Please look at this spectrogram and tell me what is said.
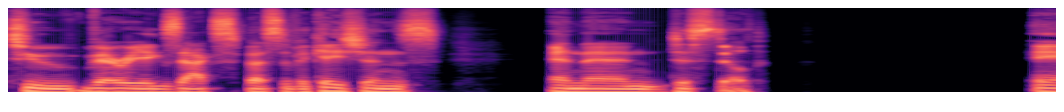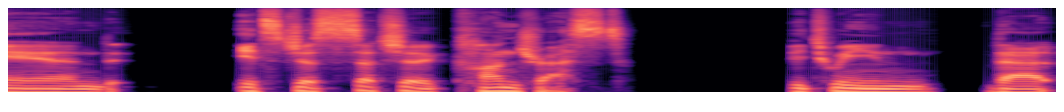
to very exact specifications and then distilled. And it's just such a contrast between that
